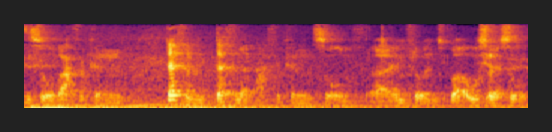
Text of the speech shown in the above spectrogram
the sort of African, definite, definite African sort of uh, influence, but also Yeah. sort of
